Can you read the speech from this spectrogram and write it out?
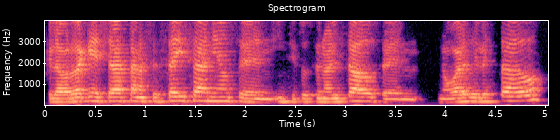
que la verdad que ya están hace seis años en, institucionalizados en hogares del Estado,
